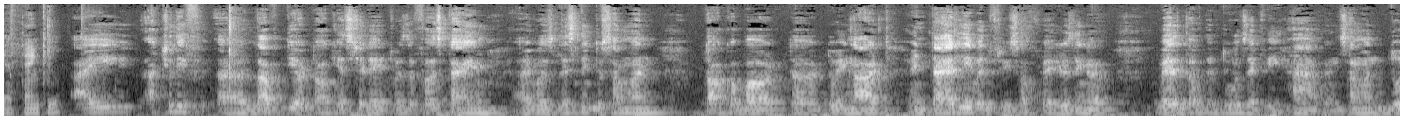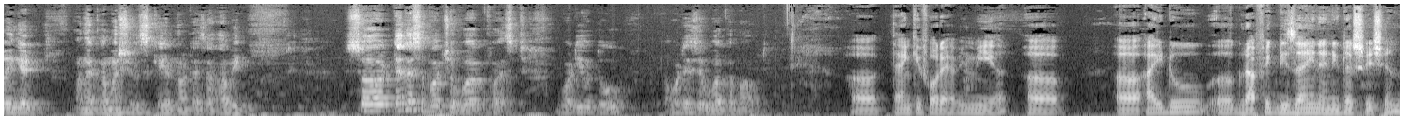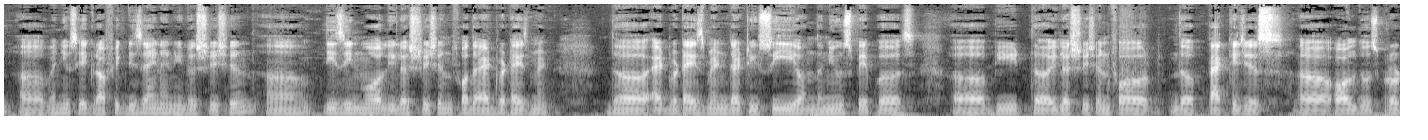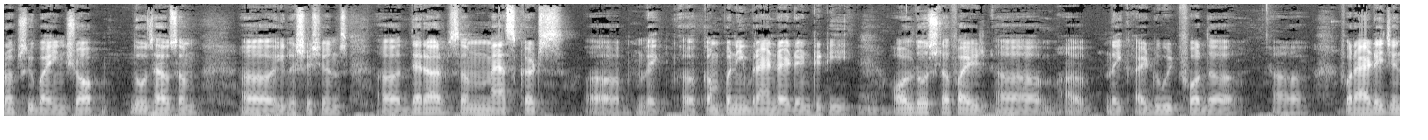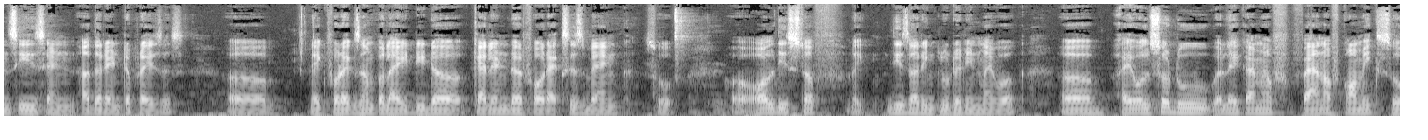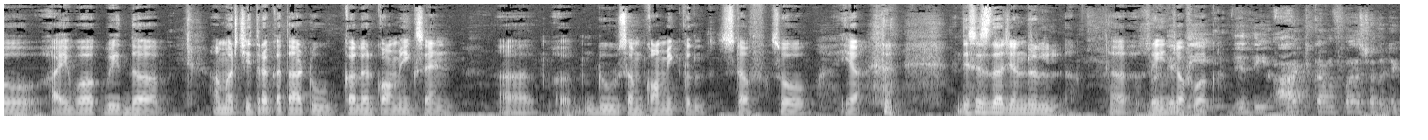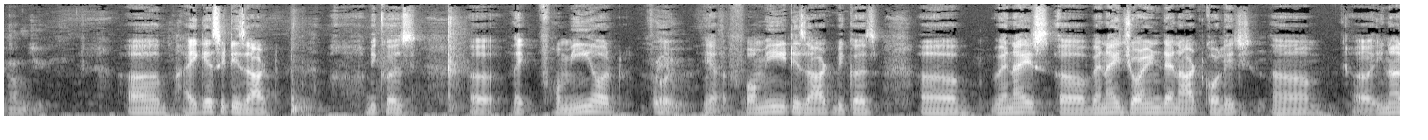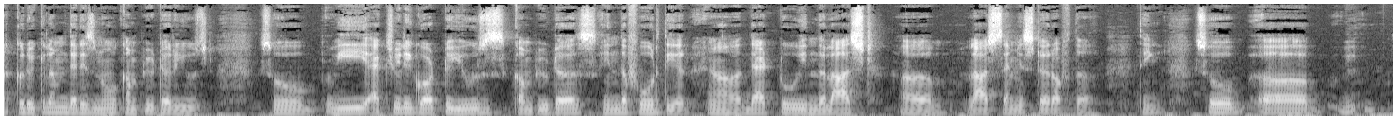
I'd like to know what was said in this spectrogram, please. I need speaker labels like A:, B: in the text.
A: Yeah, thank you.
B: I actually uh, loved your talk yesterday. It was the first time I was listening to someone talk about uh, doing art entirely with free software using a wealth of the tools that we have and someone doing it on a commercial scale, not as a hobby. So tell us about your work first. What do you do? What is your work about?
A: Uh, thank you for having me here. Uh, uh, I do uh, graphic design and illustration. Uh, when you say graphic design and illustration, uh, these involve illustration for the advertisement. The advertisement that you see on the newspapers, uh, be it the illustration for the packages, uh, all those products you buy in shop, those have some illustrations. there are some mascots uh, like uh, company brand identity mm. all those stuff i uh, like i do it for the for ad agencies and other enterprises. Uh, like for example i did a calendar for axis bank. So uh, all these stuff like these are included in my work. Uh, i also do like i'm a fan of comics so i work with the amar chitra katha to color comics and uh, uh, do some comical stuff. So yeah this is the general so range of
B: the,
A: work.
B: did the art come first or the technology
A: uh, I guess it is art because uh, like for me or
B: for
A: or,
B: you.
A: yeah for me it is art because uh, when I uh, when I joined an art college um, uh, in our curriculum there is no computer used so we actually got to use computers in the fourth year uh, that too in the last um, last semester of the thing so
